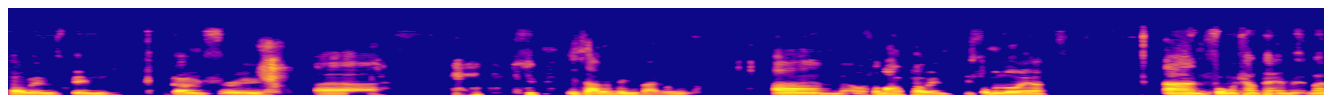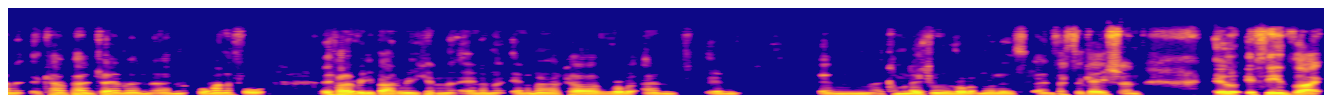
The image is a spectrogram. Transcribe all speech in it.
Cohen's been going through. Uh, he's had a really bad week, and uh, so Michael Cohen, his former lawyer and former campaign man, campaign chairman, and Paul Manafort, they've had a really bad week in in, in America. Robert and in in a combination with Robert Mueller's investigation, it, it seems like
